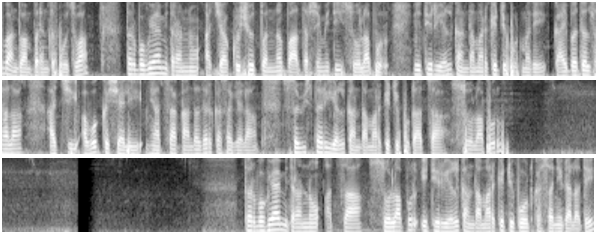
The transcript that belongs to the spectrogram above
बांधवांपर्यंत पोहोचवा. तर बघूया मित्रांनो आजच्या कृषी उत्पन्न बाजार समिती सोलापूर येथे रिअल कांदा मार्केट रिपोर्टमध्ये काय बदल झाला? आजची आवक कशी आली? आणि आजचा कांदा दर कसा गेला? सविस्तर रिअल कांदा मार्केट रिपोर्ट आजचा सोलापूर. तर बघूया मित्रांनो आजचा सोलापूर येथे रिअल कांदा मार्केट रिपोर्ट कसा निघाला ते.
